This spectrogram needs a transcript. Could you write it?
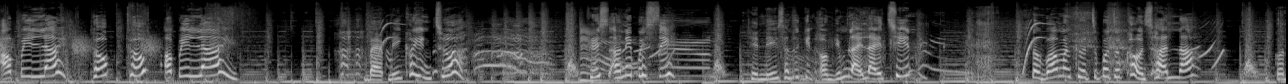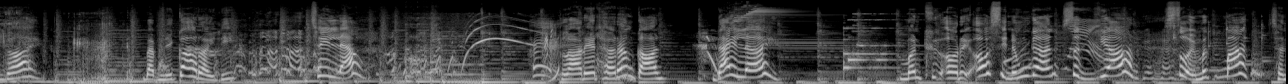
เอาไปเลย ทุบทุบเอาไปเลย แบบนี้เขายังเชั่วคริสเอานี่ไปสิ ทีนี้ฉันจะกินอมยิ้มหลาย ๆ ชิ้น แต่ว่ามันคือจุ๊บจุ๊บของฉันนะ ก็ได้ แบบนี้ก็อร่อยดี ใช่แล้วกลอเรียเธอเริ่มก่อน ได้เลย มันคือโอริโอสีน้ำเงินสุดยอด สวยมากๆ ฉัน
